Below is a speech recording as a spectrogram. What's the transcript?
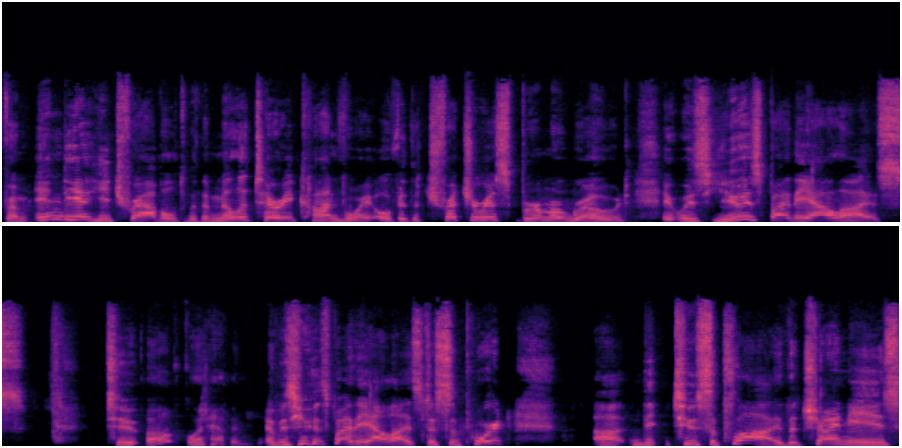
From India, he traveled with a military convoy over the treacherous Burma Road. It was used by the Allies to oh what happened it was used by the allies to support uh, the, to supply the chinese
